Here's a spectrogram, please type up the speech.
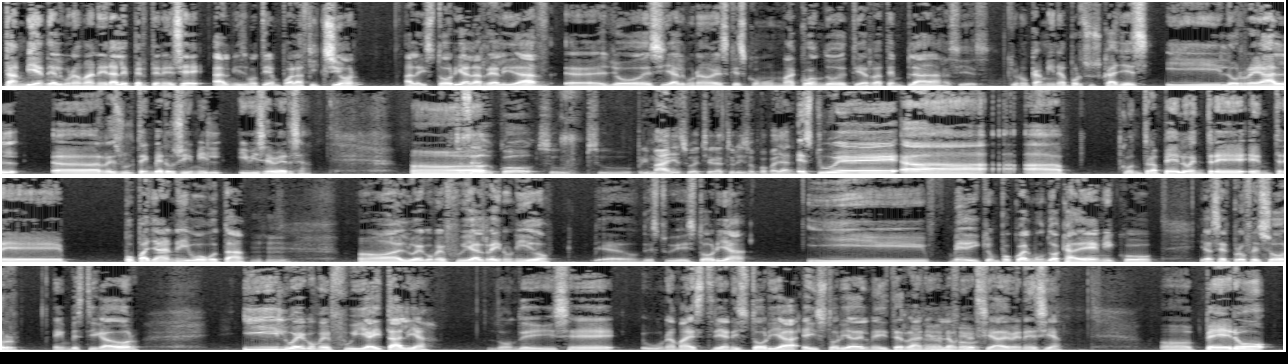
también de alguna manera le pertenece al mismo tiempo a la ficción, a la historia, a la realidad. Eh, yo decía alguna vez que es como un macondo de tierra templada. Así es. que uno camina por sus calles y lo real ah, resulta inverosímil y viceversa. Ah, ¿Usted se educó su, su primaria, su bachillerato lo hizo en Popayán? estuve a, a contrapelo entre, entre Popayán y Bogotá. Ah, luego me fui al Reino Unido, eh, donde estudié historia y me dediqué un poco al mundo académico y a ser profesor e investigador. Y luego me fui a Italia, donde hice una maestría en historia e historia del Mediterráneo Ah, en la favor. Universidad de Venecia. Ah, pero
